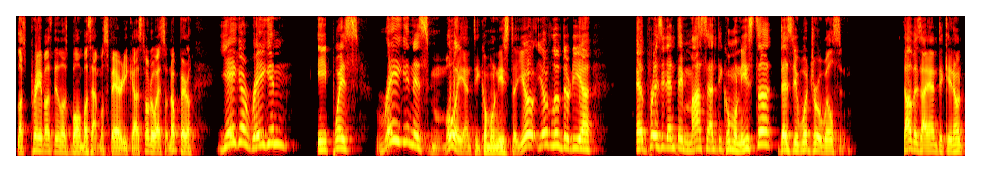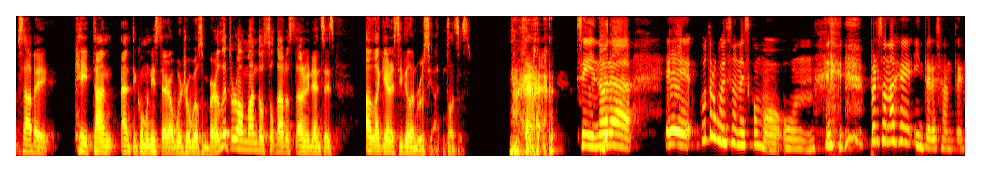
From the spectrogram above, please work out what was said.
las pruebas de las bombas atmosféricas, todo eso, ¿no? Pero llega Reagan y pues Reagan es muy anticomunista. Yo, yo lo diría el presidente más anticomunista desde Woodrow Wilson. Tal vez hay gente que no sabe qué tan anticomunista era Woodrow Wilson, pero literal mandó soldados estadounidenses a la guerra civil en Rusia. Entonces. Sí, no era... Eh, Woodrow Wilson es como un personaje interesante,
